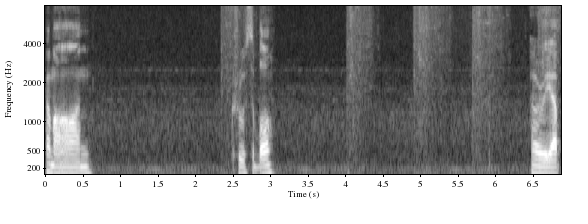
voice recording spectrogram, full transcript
Come on. Crucible. Hurry up.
